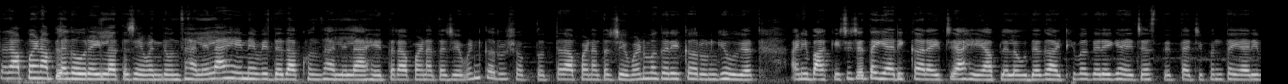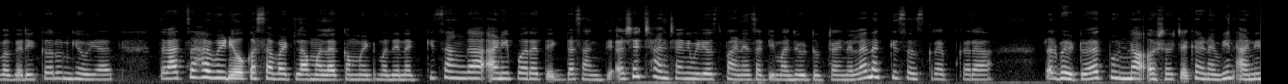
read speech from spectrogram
तर आपण आपल्या गौराईला आता जेवण देऊन झालेलं आहे नैवेद्य दाखवून झालेलं आहे. तर आपण आता जेवण करू शकतो. तर आपण आता जेवण वगैरे करून घेऊयात. आणि बाकीची जे तयारी करायची आहे आपल्याला उद्या गाठी वगैरे घ्यायची असते त्याची पण तयारी वगैरे करून घेऊयात. तर आजचा हा व्हिडिओ कसा वाटला मला कमेंटमध्ये नक्की सांगा. आणि परत एकदा सांगते असे छान छान व्हिडिओज पाहण्यासाठी माझ्या यूट्यूब चॅनलला नक्की सबस्क्राईब करा. तर भेटूयात पुन्हा अशाच एका नवीन आणि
